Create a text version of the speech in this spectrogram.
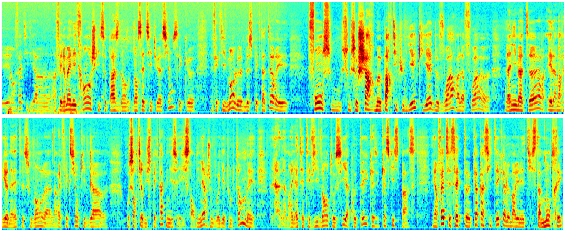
Et en fait, il y a un, phénomène étrange qui se passe dans, cette situation, c'est que effectivement le spectateur est, font sous, ce charme particulier qui est de voir à la fois euh, l'animateur et la marionnette. Et souvent, la, réflexion qu'il y a euh, au sortir du spectacle, c'est extraordinaire, je vous voyais tout le temps, mais la, marionnette était vivante aussi à côté, qu'est-ce qui se passe? Et en fait, c'est cette capacité qu'a le marionnettiste à montrer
